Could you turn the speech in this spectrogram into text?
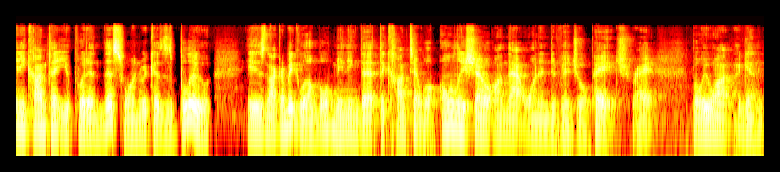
any content you put in this one, because it's blue, is not going to be global, meaning that the content will only show on that one individual page, right? But we want, again,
